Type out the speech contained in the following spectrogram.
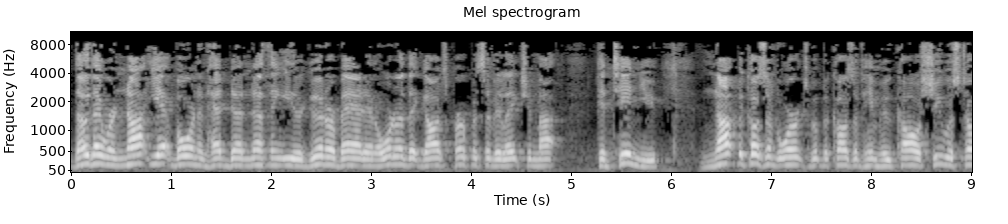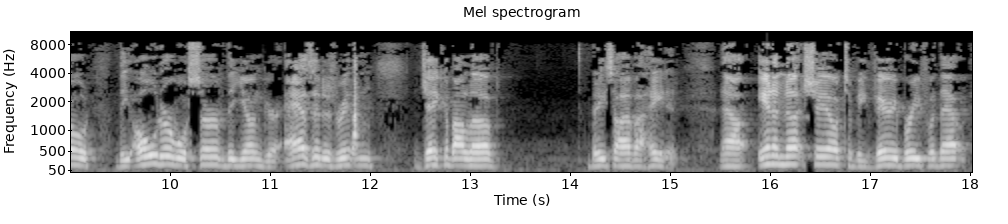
though they were not yet born and had done nothing either good or bad, in order that God's purpose of election might continue, not because of works, but because of him who calls. She was told, The older will serve the younger. As it is written, Jacob I loved, but Esau have I hated. Now, in a nutshell, to be very brief with that,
